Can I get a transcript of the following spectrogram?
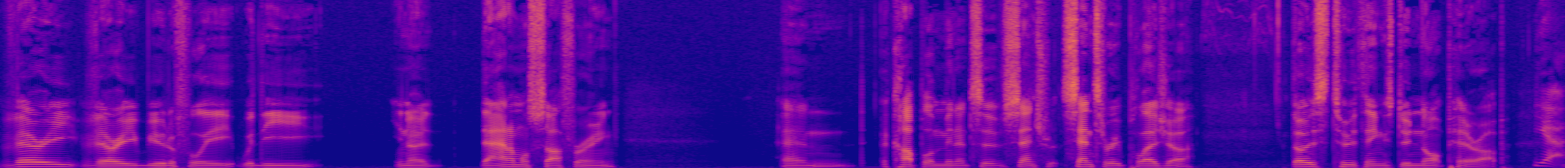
very very beautifully with the you know the animal suffering and a couple of minutes of sensory, sensory pleasure. Those two things do not pair up. yeah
